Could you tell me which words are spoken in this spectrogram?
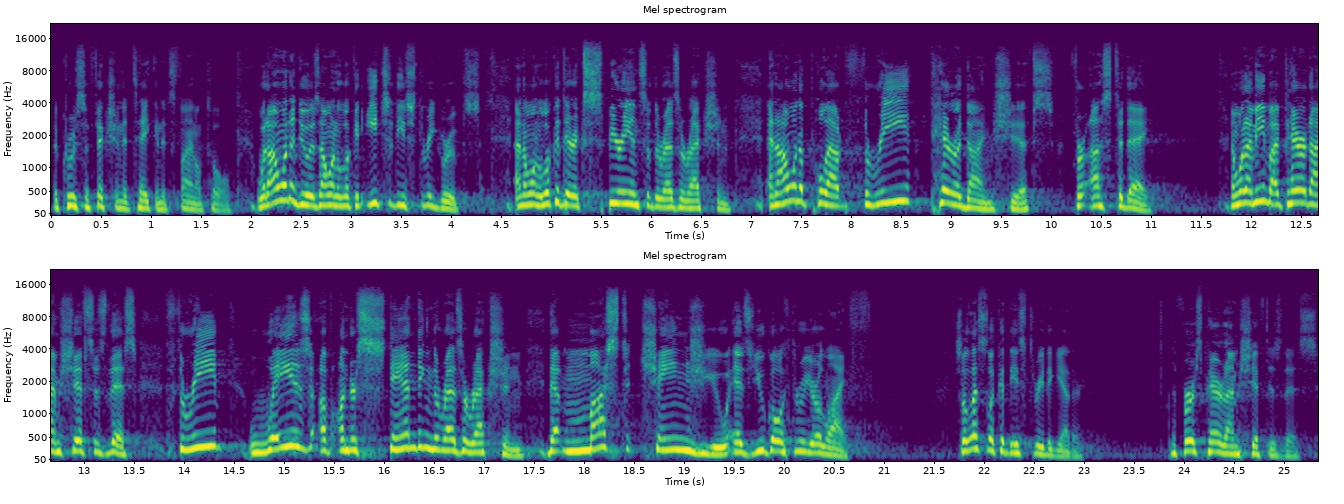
The crucifixion had taken its final toll. What I want to do is, I want to look at each of these three groups, and I want to look at their experience of the resurrection, and I want to pull out three paradigm shifts for us today. And what I mean by paradigm shifts is this three ways of understanding the resurrection that must change you as you go through your life. So let's look at these three together. The first paradigm shift is this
